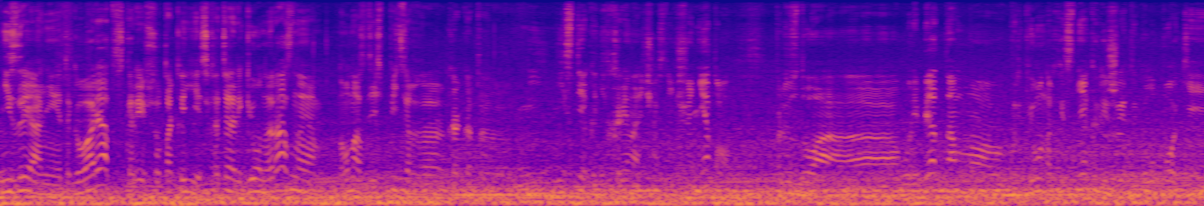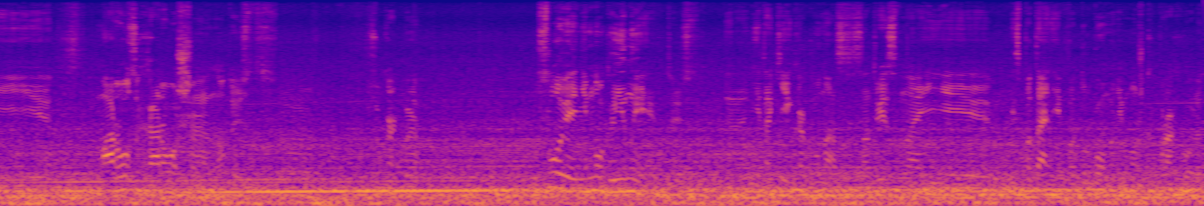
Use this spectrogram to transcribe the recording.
не зря они это говорят, скорее всего так и есть. Хотя регионы разные, но у нас здесь Питер, э, как это, ни, ни снега, ни хрена сейчас ничего нету, плюс 2. А у ребят там э, в регионах и снег лежит, и глубокий, и морозы хорошие, ну то есть все как бы условия немного иные, то есть э, не такие, как у нас. Соответственно, и испытания по-другому немножко проходят.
